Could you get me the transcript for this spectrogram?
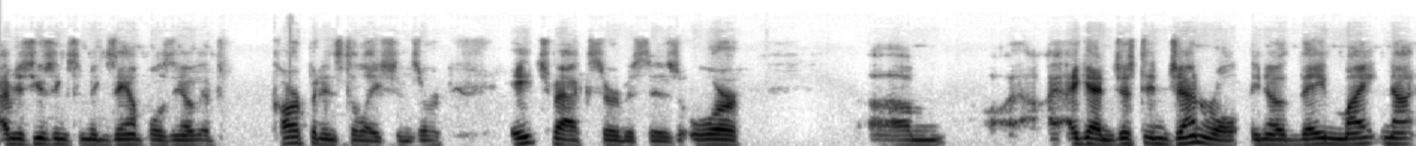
I'm just using some examples. You know, carpet installations or HVAC services or um, again, just in general, you know, they might not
